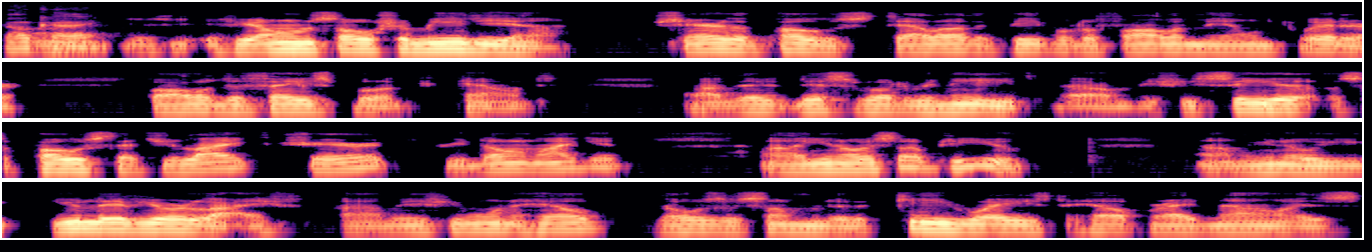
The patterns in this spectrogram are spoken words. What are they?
Okay. Um, if, if you're on social media, share the post, tell other people to follow me on Twitter, follow the Facebook account. Uh, th- this is what we need. Um, if you see a, a, post that you like, share it. If you don't like it, uh, you know, it's up to you. Um, you know, you, you live your life. Um, if you want to help, those are some of the key ways to help right now is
